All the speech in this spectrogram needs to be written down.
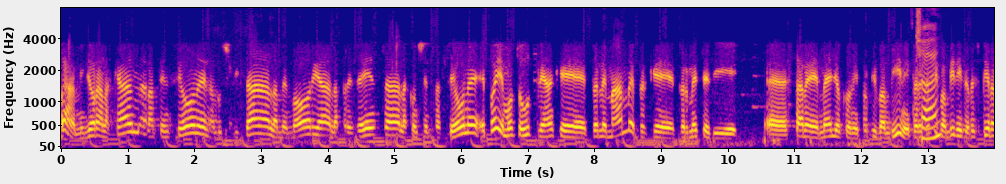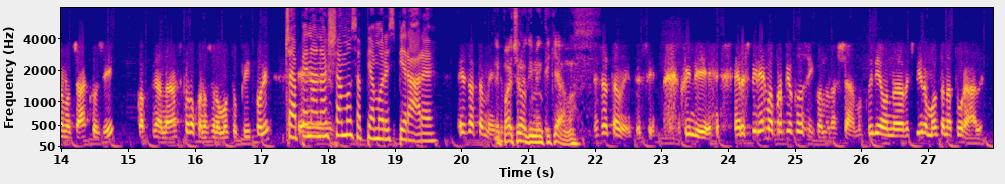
Bah, migliora la calma, l'attenzione, la lucidità, la memoria, la presenza, la concentrazione e poi è molto utile anche per le mamme perché permette di eh, stare meglio con i propri bambini. Per Cioè? esempio i bambini respirano già così, appena nascono, quando sono molto piccoli. Cioè appena Eh, nasciamo sappiamo respirare. Esattamente. E poi ce lo dimentichiamo. Esattamente, sì. Quindi e respiriamo proprio così quando nasciamo, quindi è un respiro molto naturale.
